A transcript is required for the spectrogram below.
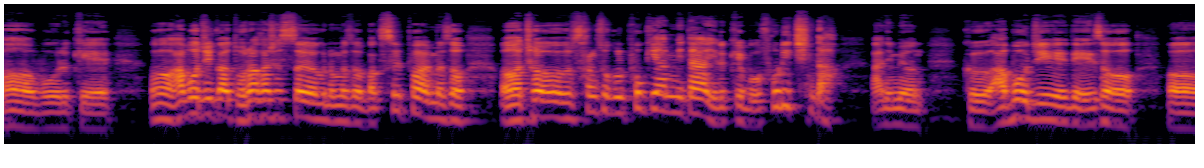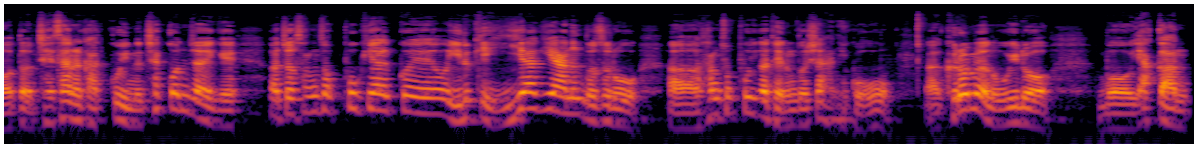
어, 뭐 이렇게, 어, 아버지가 돌아가셨어요. 그러면서 막 슬퍼하면서, 어, 저 상속을 포기합니다. 이렇게 뭐 소리친다. 아니면 그 아버지에 대해서 어, 어떤 재산을 갖고 있는 채권자에게, 아, 저 상속 포기할 거예요. 이렇게 이야기하는 것으로, 어, 상속 포기가 되는 것이 아니고, 아, 그러면 오히려 뭐 약간,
